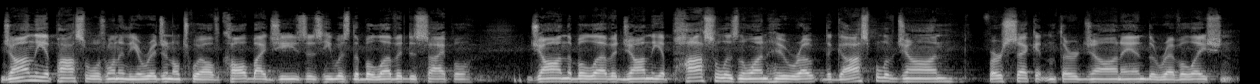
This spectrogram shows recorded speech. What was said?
John the Apostle was one of the original 12 called by Jesus. He was the beloved disciple. John the beloved. John the Apostle is the one who wrote the Gospel of John, 1st, 2nd, and 3rd John, and the Revelation.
